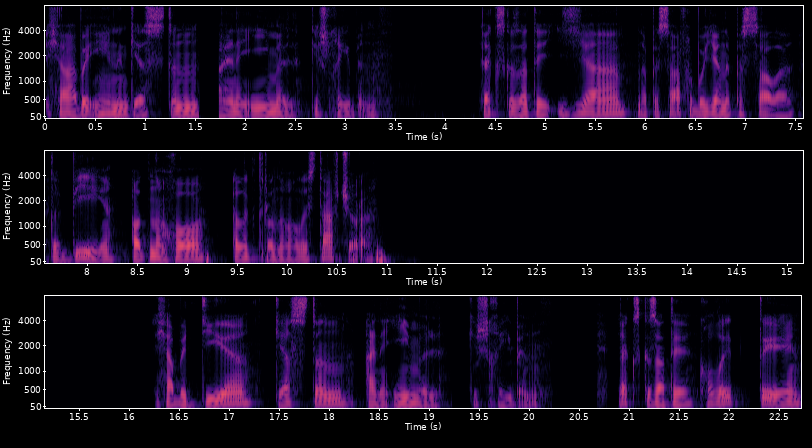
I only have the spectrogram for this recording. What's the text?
Ich habe Ihnen gestern eine E-Mail geschrieben. Як сказати, я написав або я написала тобі одного електронного листа вчора. Ich habe dir gestern eine E-Mail geschrieben. Як сказати, коли ти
